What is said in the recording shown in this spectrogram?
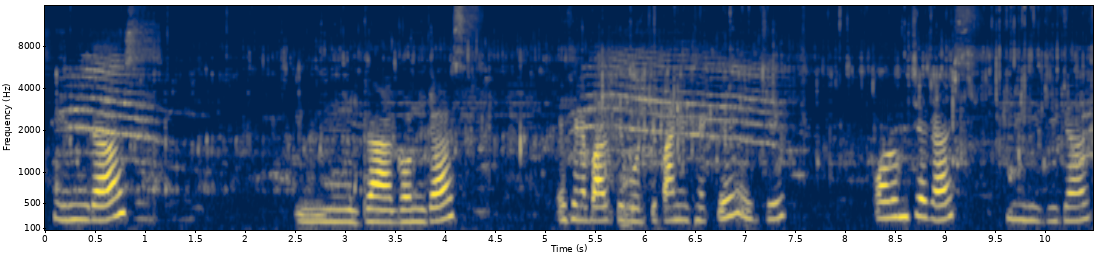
সিম গাছ ড্রাগন গাছ। এখানে বালতি ভর্তি পানি থাকে এই যে করমচা গাছ মিহিজি গাছ।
